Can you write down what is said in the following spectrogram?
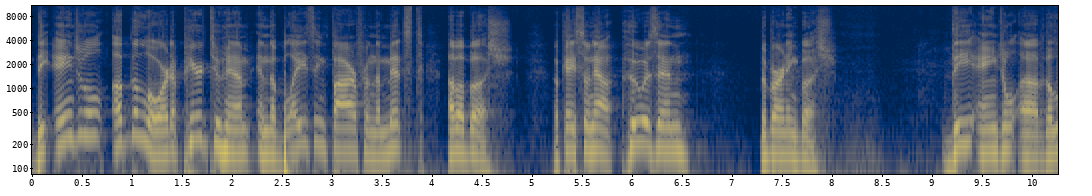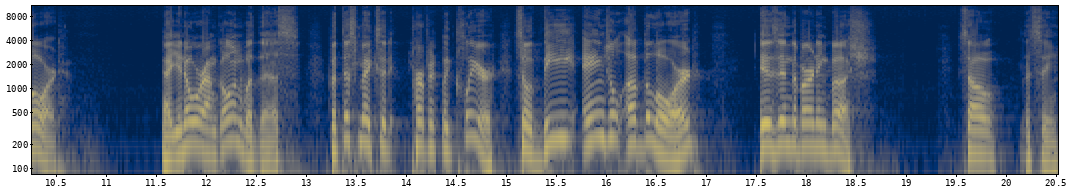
The angel of the Lord appeared to him in the blazing fire from the midst of a bush. Okay, so now who is in the burning bush? the angel of the Lord. Now, you know where I'm going with this, but this makes it perfectly clear. So, the angel of the Lord is in the burning bush. So, let's see.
